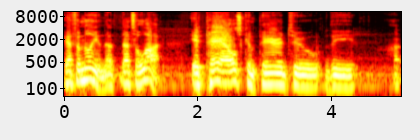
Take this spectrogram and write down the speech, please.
Half a million, that, that's a lot. It pales compared to the uh,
